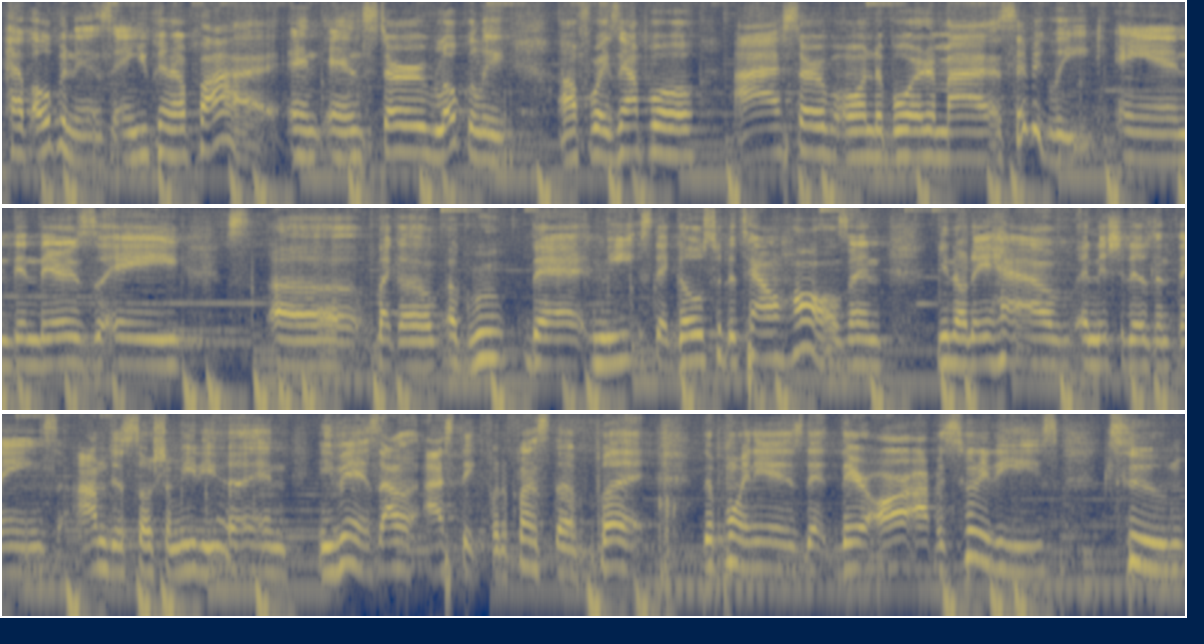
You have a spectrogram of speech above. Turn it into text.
have openings, and you can apply and, and serve locally. Uh, for example, I serve on the board of my civic league, and then there's a uh, like a, a, group that meets that goes to the town halls, and you know they have initiatives and things. I'm just social media and events. I, I stick for the fun stuff, but the point is that there are opportunities to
